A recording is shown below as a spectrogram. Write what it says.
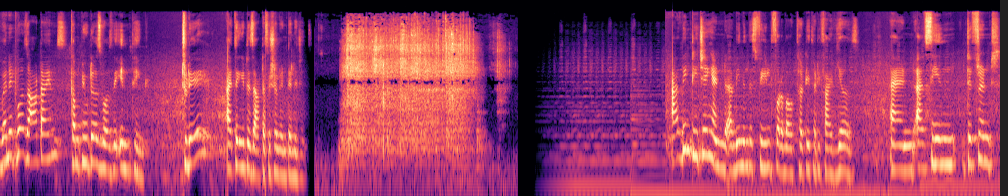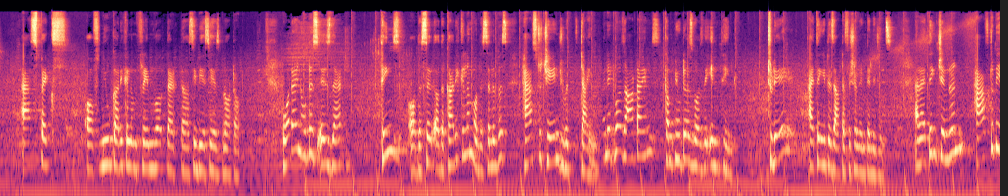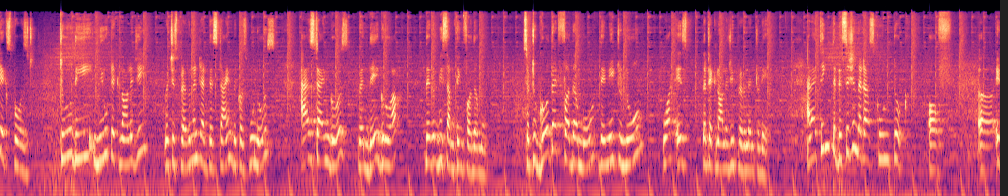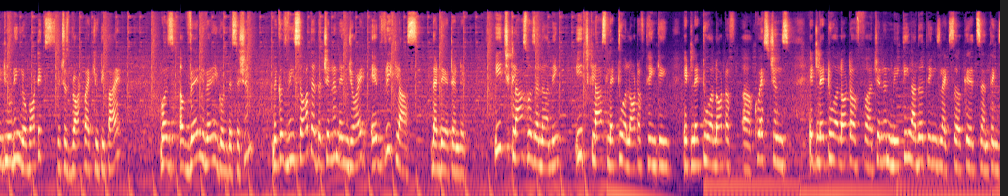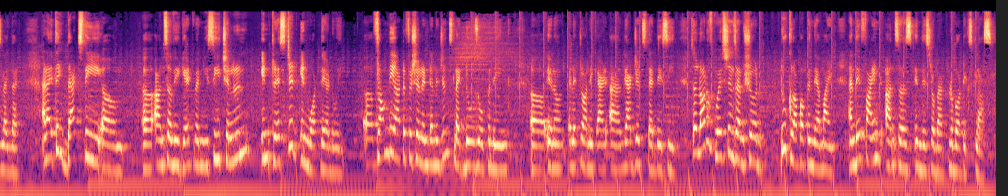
When it was our times, computers was the in thing. Today, I think it is artificial intelligence. I've been teaching and I've been in this field for about 30 35 years, and I've seen different aspects of new curriculum framework that uh, CBSE has brought out. What I notice is that things or the, or the curriculum or the syllabus has to change with time. When it was our times, computers was the in thing. Today, I think it is artificial intelligence. And I think children have to be exposed to the new technology which is prevalent at this time because who knows, as time goes, when they grow up, there will be something furthermore. So to go that furthermore, they need to know what is the technology prevalent today. And I think the decision that our school took of uh, including robotics, which was brought by QtPi, was a very, very good decision because we saw that the children enjoyed every class that they attended. Each class was a learning, each class led to a lot of thinking, it led to a lot of uh, questions, it led to a lot of uh, children making other things like circuits and things like that. And I think that's the um, uh, answer we get when we see children interested in what they are doing. Uh, from the artificial intelligence like doors opening, uh, you know, electronic uh, gadgets that they see. So a lot of questions I'm sure do crop up in their mind and they find answers in this robot robotics class.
